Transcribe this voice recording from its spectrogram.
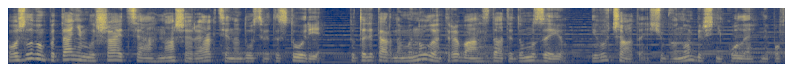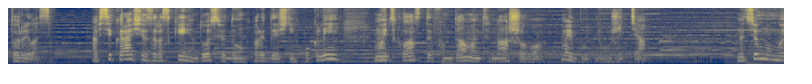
Важливим питанням лишається наша реакція на досвід історії. Тоталітарне минуле треба здати до музею і вивчати, щоб воно більш ніколи не повторилося. А всі кращі зразки досвіду передишніх поколінь мають скласти фундамент нашого майбутнього життя. На цьому ми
